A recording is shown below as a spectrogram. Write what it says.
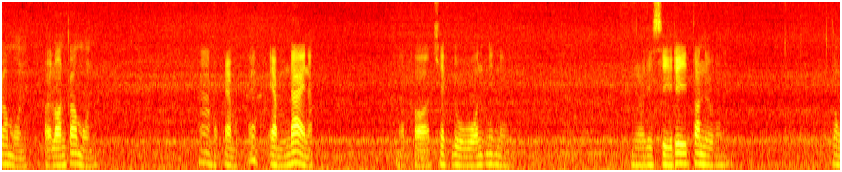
ก็หมุนคอยร้อนก็หมุนห้าหกแอมป์เอ๊ะแอมป์ได้นะเดี๋ยวขอเช็คดูโวลต์นิดหนึ่งเดี๋ยวดีซีได้ต้อนอยู่นะตรง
